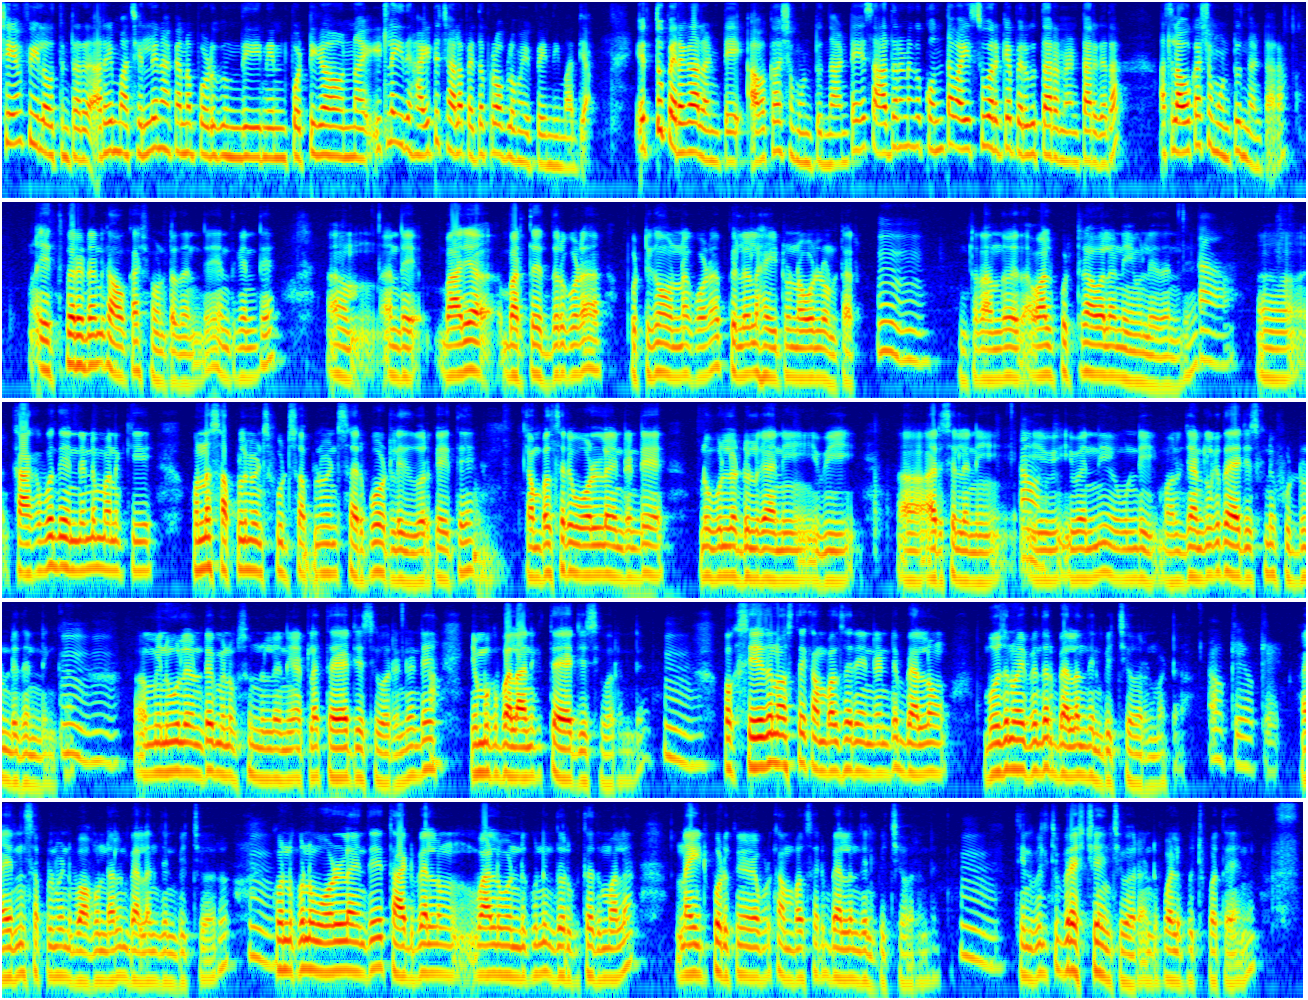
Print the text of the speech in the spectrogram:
షేమ్ ఫీల్ అవుతుంటారు. అరే మా చెల్లె నాకన్నా పొడుగుంది నేను పొట్టిగా ఉన్నా ఇట్లా ఇది హైట్ చాలా పెద్ద ప్రాబ్లం అయిపోయింది ఈ మధ్య. ఎత్తు పెరగాలంటే అవకాశం ఉంటుందా? అంటే సాధారణంగా కొంత వయసు వరకే పెరుగుతారని అంటారు కదా అసలు అవకాశం ఉంటుందంటారా? ఎత్తు పెరగడానికి అవకాశం ఉంటుందండి. ఎందుకంటే అంటే భార్య భర్త ఇద్దరు కూడా పొట్టిగా ఉన్నా కూడా పిల్లల హైట్ ఉన్న వాళ్ళు ఉంటారు. ఉంటారు. అందులో వాళ్ళు పుట్టి రావాలని ఏమి లేదండి. కాకపోతే ఏంటంటే మనకి ఉన్న సప్లిమెంట్స్ ఫుడ్ సప్లిమెంట్స్ సరిపోవట్లేదు ఇదివరకు అయితే కంపల్సరీ వరల్డ్లో ఏంటంటే నువ్వుల లడ్డూలు కానీ ఇవి అరిసెలని ఇవన్నీ ఉండి మనం జనరల్గా తయారు చేసుకునే ఫుడ్ ఉండేదండి ఇంకా. మినువులు ఉంటే మినప సున్నులని అట్లా తయారు చేసేవారు. ఆ. ఎముక బలానికి తయారు చేసేవారండి. ఒక సీజన్ వస్తే కంపల్సరీ ఏంటంటే బెల్లం భోజనం అయిపోయిన తర్వాత బెల్లం తినిపించేవారు అనమాట ఓకే ఓకే. ఐరన్ సప్లిమెంట్ బాగుండాలని బెల్లం తినిపించేవారు. కొన్ని కొన్ని ఓళ్ళు అయితే తాటి బెల్లం వాళ్ళు వండుకుని దొరుకుతుంది మళ్ళీ నైట్ పడుకునేటప్పుడు కంపల్సరీ బెల్లం తినిపించేవారండి. తినిపించి బ్రష్ చేయించేవారు. అంటే పళ్ళు పుచ్చిపోతాయని.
